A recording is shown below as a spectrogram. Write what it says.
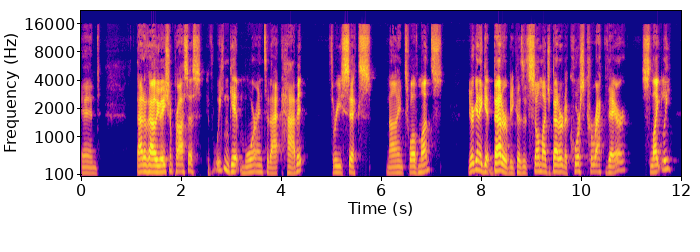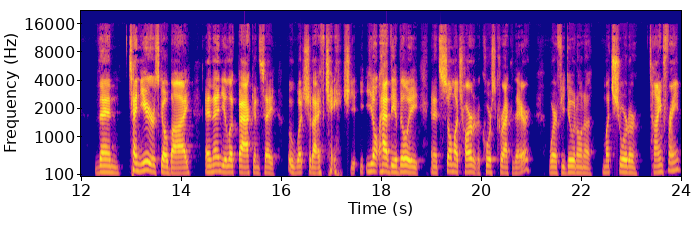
And that evaluation process, if we can get more into that habit, three, six, nine, 12 months, you're going to get better because it's so much better to course correct there slightly than 10 years go by. And then you look back and say, oh, what should I have changed? You, you don't have the ability, and it's so much harder to course correct there. Where if you do it on a much shorter time frame,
